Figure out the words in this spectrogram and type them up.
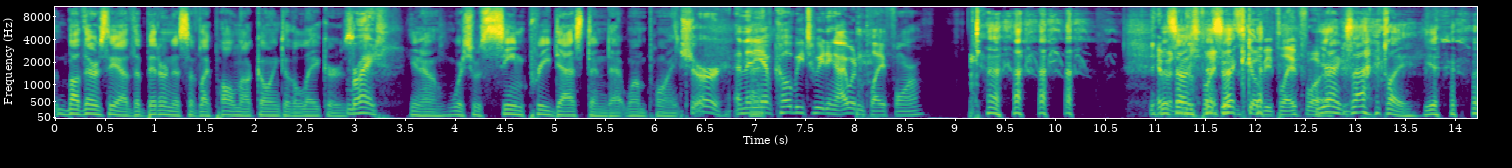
but there's yeah the bitterness of like Paul not going to the Lakers, Right. You know, which was seemed predestined at one point. Sure. And then you have Kobe tweeting, "I wouldn't play for him." Yeah, but So- this place so- would play for. Yeah, exactly. Yeah.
